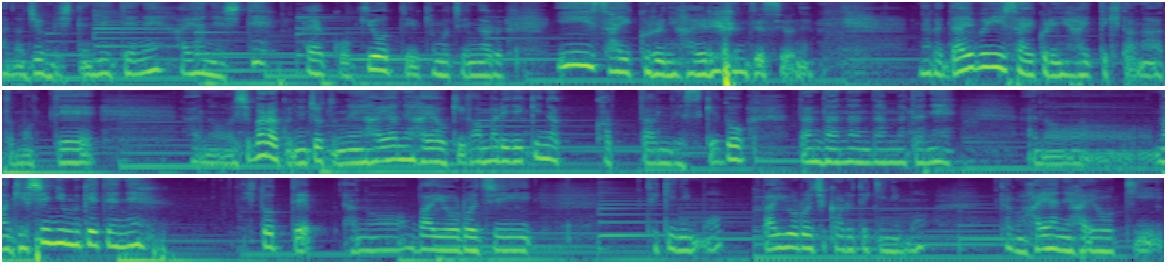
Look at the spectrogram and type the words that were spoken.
あの準備して寝てね早寝して早く起きようっていう気持ちになるいいサイクルに入れるんですよね。なんかだいぶいいサイクルに入ってきたなと思ってあのしばらくねちょっとね早寝早起きがあんまりできなかったんですけどだんだんだんだんまたねあの、まあ、夏至に向けてね人ってあのバイオロジー的にもバイオロジカル的にも多分早寝早起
